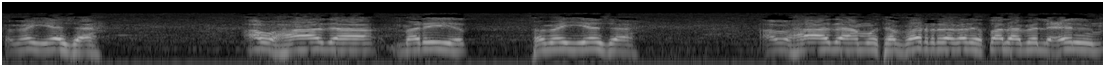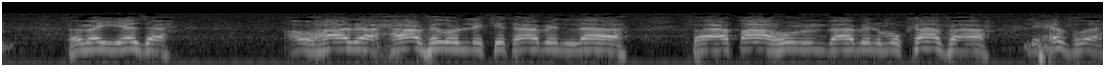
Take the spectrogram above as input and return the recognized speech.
فميزه. أو هذا مريض فميزه. أو هذا متفرغ لطلب العلم فميزه. أو هذا حافظ لكتاب الله فأعطاه من باب المكافأة لحفظه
